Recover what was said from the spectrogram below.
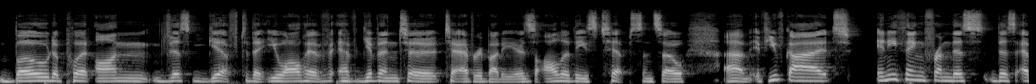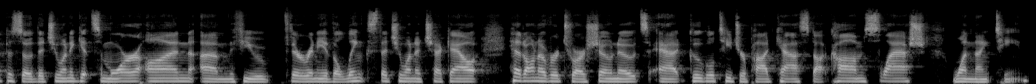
bow to put on this gift that you all have have given to to everybody is all of these tips. And so, um, if you've got anything from this this episode that you want to get some more on um, if you if there are any of the links that you want to check out head on over to our show notes at googleteacherpodcast.com slash 119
